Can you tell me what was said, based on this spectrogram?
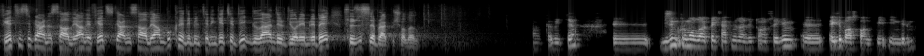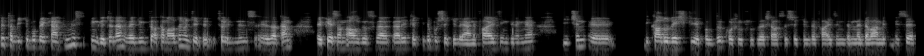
Fiyat istikrarını sağlayan ve fiyat istikrarını sağlayan bu kredibilitenin getirdiği güvendir diyor Emre Bey. Sözü size bırakmış olalım. tabii ki. Ee, bizim kurum olarak beklentimiz öncelikle onu söyleyeyim e, 50 bas puanlık bir indirimdi. Tabii ki bu beklentimiz dün geceden ve dünkü atamalardan önceydi. Söylediğiniz e, zaten e, piyasanın algısı ve verdiği tepki de bu şekilde. Yani faiz indirimi için e, bir kadro değişikliği yapıldı. Koşulsuz ve şartsız şekilde faiz indirimine devam etmesine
